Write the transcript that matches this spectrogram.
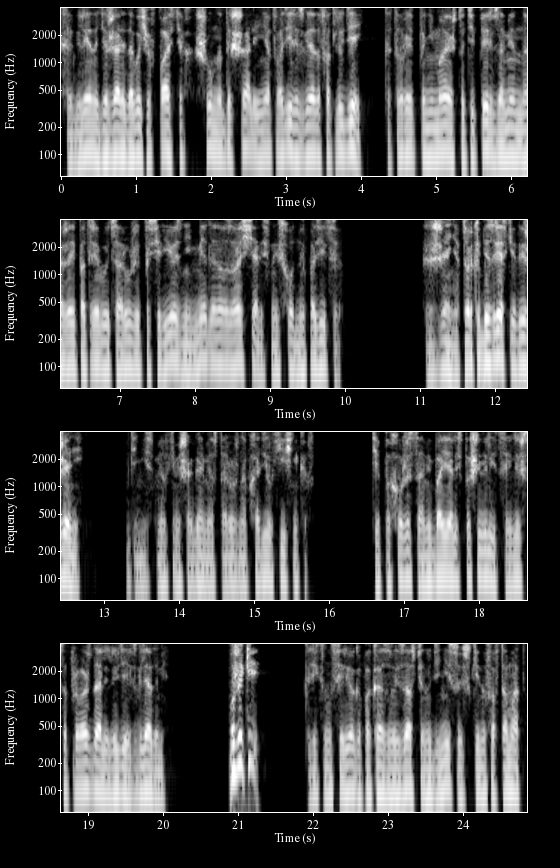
Хаглены держали добычу в пастях, шумно дышали и не отводили взглядов от людей — которые, понимая, что теперь взамен ножей потребуется оружие посерьезнее, медленно возвращались на исходную позицию. «Женя, только без резких движений!» Денис мелкими шагами осторожно обходил хищников. Те, похоже, сами боялись пошевелиться и лишь сопровождали людей взглядами. «Мужики!» — крикнул Серега, показывая за спину Денису и вскинув автомат.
